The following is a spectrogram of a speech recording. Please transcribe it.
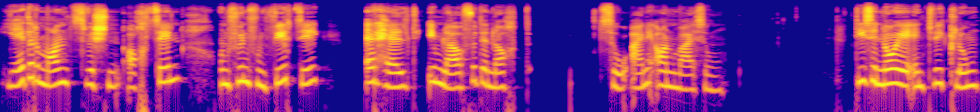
Jeder Mann zwischen 18 und 45 erhält im Laufe der Nacht so eine Anweisung. Diese neue Entwicklung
